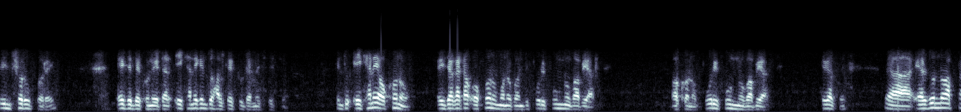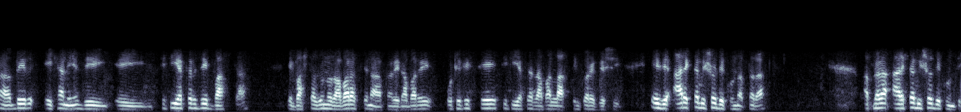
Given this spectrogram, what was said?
তিনশোর উপরে। এই যে দেখুন, এটার, এখানে কিন্তু হালকা একটু ড্যামেজ হয়েছে। কিন্তু এখানে এখনও, এই জায়গাটা এখনও মনে করেন যে পরিপূর্ণভাবে আছে। এখনও পরিপূর্ণভাবে আছে। ঠিক আছে? এর জন্য আপনাদের এখানে যে এই এর যে বাসটা, এই বাসটার জন্য রাবার আছে না? আপনার এই রাবারে ওটিটির চেয়ে এর রাবার লাস্টিং করে বেশি। এই যে আরেকটা বিষয় দেখুন আপনারা। আপনারা আরেকটা বিষয় দেখুন, যে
